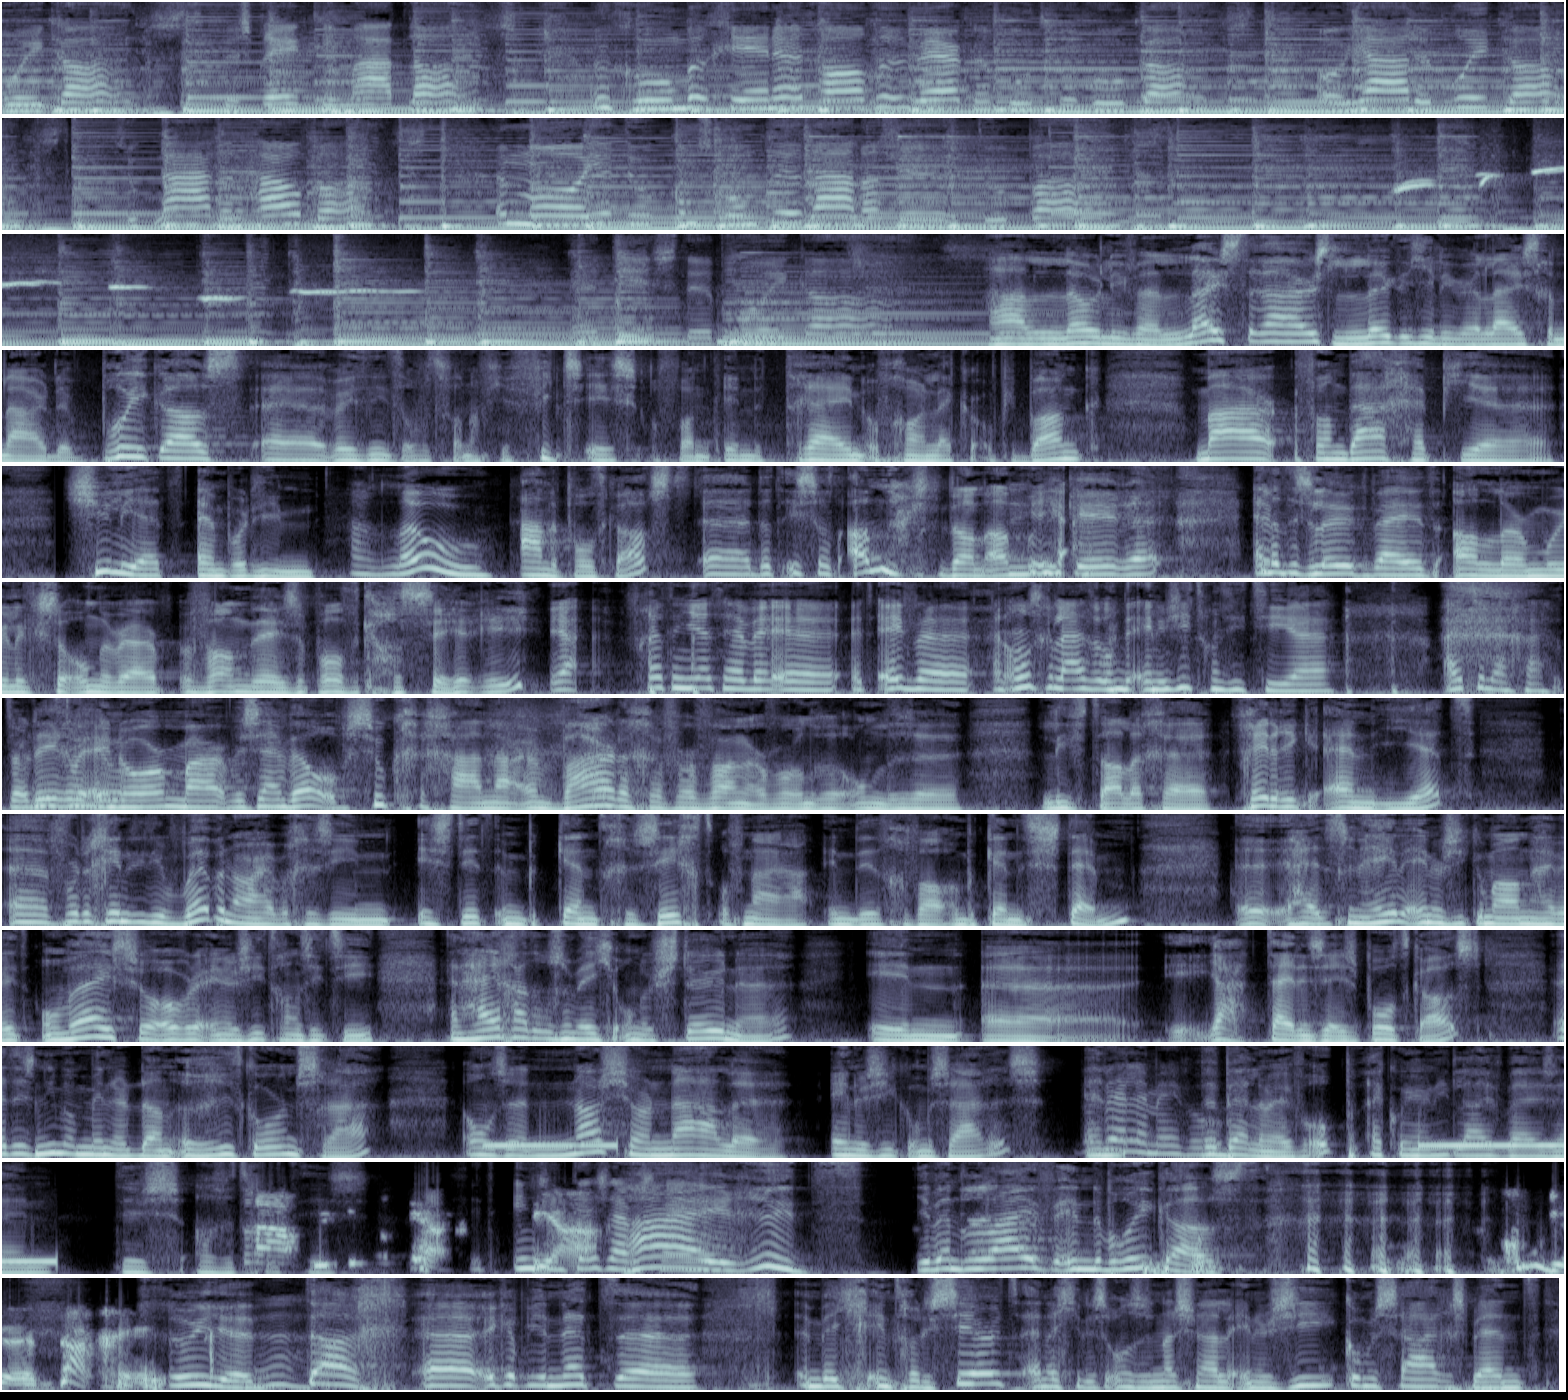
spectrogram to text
broeikast bespreekt klimaatlast. Een groen begin, het halve werk, een goed gevoelkast. Oh ja, de broeikast, zoek naar een houvast. Een mooie toekomst komt eraan als je het toepast. Hallo lieve luisteraars, leuk dat jullie weer luisteren naar de Broeikast. Eh weet niet of het vanaf je fiets is, of van in de trein, of gewoon lekker op je bank. Maar vandaag heb je Juliette en Bodien Hallo. aan de podcast. Eh, dat is wat anders dan andere Ja. keren. En dat is leuk bij het allermoeilijkste onderwerp van deze podcastserie. Ja, Fred en Jet hebben eh, het even aan ons gelaten om de energietransitie uit te leggen. Dat waarderen we enorm, maar we zijn wel op zoek gegaan naar een waardige vervanger voor onze, onze lieftallige Frederik en Jet. Eh, voor degenen die de webinar hebben gezien, is dit een bekend gezicht, of nou ja, in dit geval een bekende stem. Eh, hij is een hele energieke man, hij weet onwijs veel over de energietransitie. En hij gaat ons een beetje ondersteunen in, eh, ja, tijdens deze podcast. Het is niemand minder dan Ruud Koornstra, onze nationale energiecommissaris. We bellen hem even We op. bellen hem even op. Hij kon hier niet live bij zijn. Dus als het goed is. Zit in zijn Ja. Tesla Hi. Ruud. Je bent live in de broeikast. Goeiedag. Goeiedag. Eh ik heb je net eh, een beetje geïntroduceerd. En dat je dus onze nationale energiecommissaris bent.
